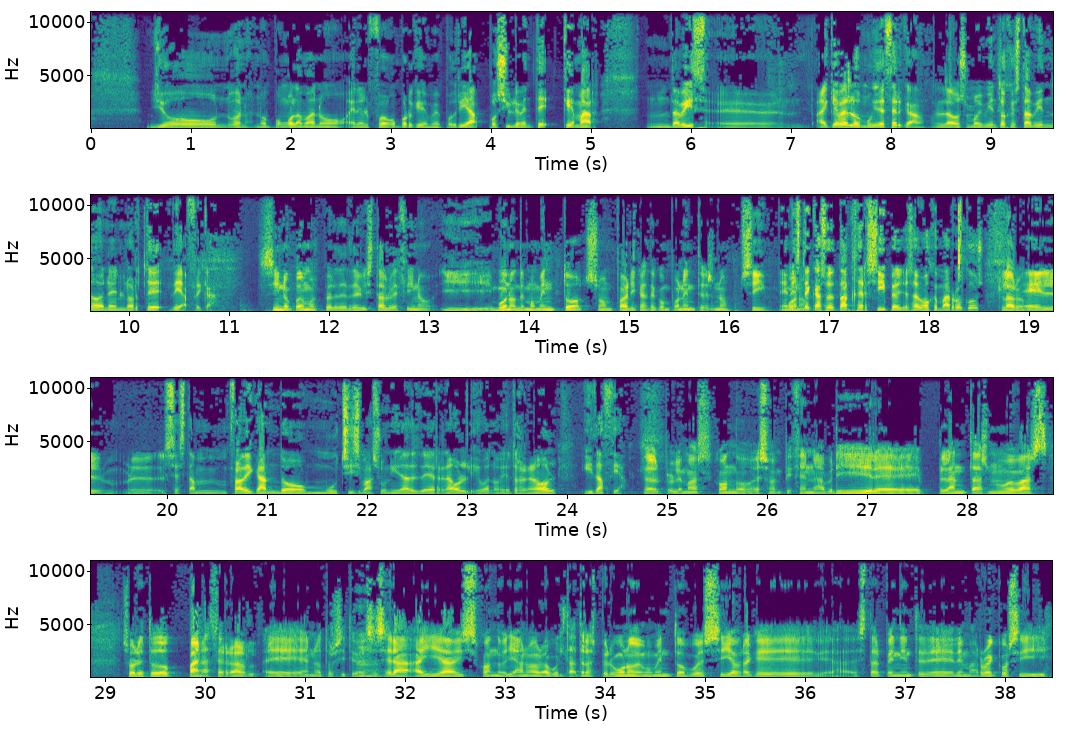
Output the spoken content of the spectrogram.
yo bueno no pongo la mano en el fuego porque me podría posiblemente quemar. Mm, David, eh, hay que verlo muy de cerca, los movimientos que está viendo en el norte de África. Sí, no podemos perder de vista al vecino y, bueno, de momento son fábricas de componentes, ¿no? Sí, en este caso de Tánger sí, pero ya sabemos que en Marruecos claro. se están fabricando muchísimas unidades de Renault y, bueno, de Renault y Dacia. Claro, el problema es cuando eso, empiecen a abrir eh, plantas nuevas sobre todo para cerrar eh, en otro sitio. Ese será ahí es cuando ya no habrá vuelta atrás, pero bueno, de momento pues sí habrá que eh, estar pendiente de, Marruecos y,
